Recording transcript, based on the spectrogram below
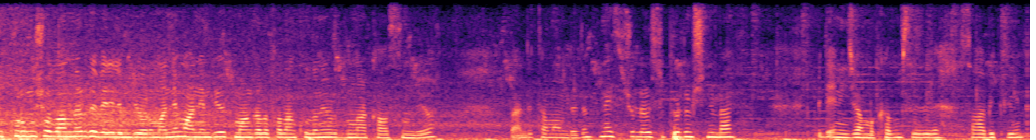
Şu kurumuş olanları da verelim diyorum annem. Annem diyor ki mangala falan kullanıyoruz bunlar kalsın diyor. Ben de tamam dedim. Neyse şuraları süpürdüm. Şimdi ben bir deneyeceğim bakalım. Size de sabitleyeyim.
